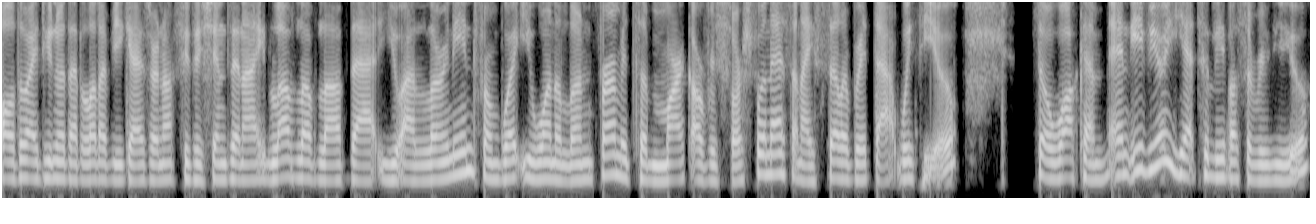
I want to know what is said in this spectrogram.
Although I do know that a lot of you guys are not physicians and I love, love, love that you are learning from what you want to learn from. It's a mark of resourcefulness and I celebrate that with you. So welcome. And if you're yet to leave us a review,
